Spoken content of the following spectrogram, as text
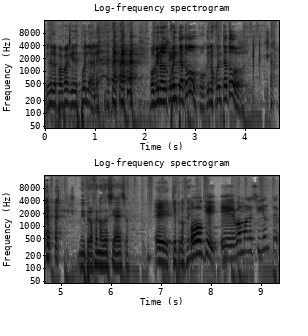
Dígale al papá que después la... la- o que nos Sí. cuenta todo, o que nos cuenta todo. Mi profe nos decía eso. Eh, ¿Qué profe? Ok, eh, vamos a la siguiente.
